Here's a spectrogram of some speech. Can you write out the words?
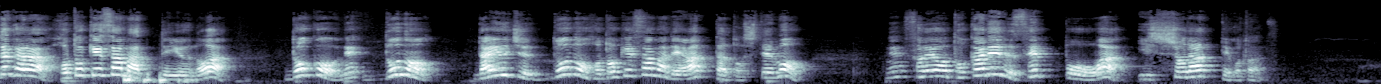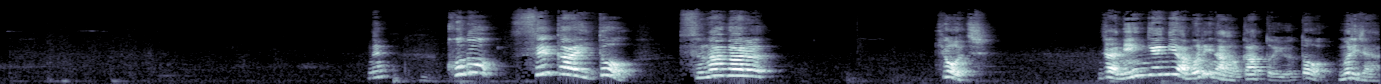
だから仏様っていうのはどこをねどの大宇宙どの仏様であったとしても、ね、それを説かれる説法は一緒だってことなんです。ね、この世界とつながる境地じゃあ人間には無理なのかというと無理じゃない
